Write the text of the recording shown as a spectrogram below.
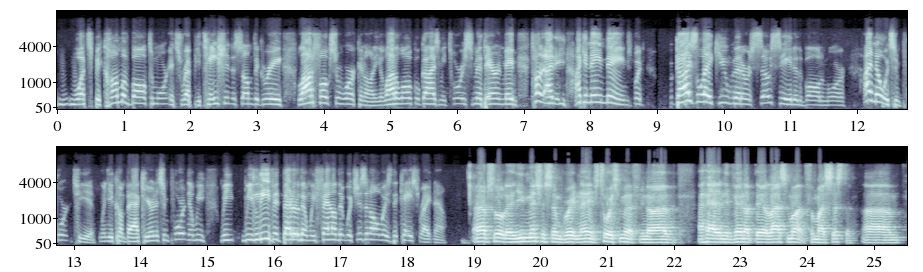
what's become of Baltimore, its reputation to some degree. A lot of folks are working on it. A lot of local guys. I mean, Smith, Aaron maybe. I, I can name names, but guys like you that are associated with Baltimore. I know it's important to you when you come back here, and it's important that we we we leave it better than we found it, which isn't always the case right now. Absolutely. And you mentioned some great names. Torrey Smith, you know, I I had an event up there last month for my sister um,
